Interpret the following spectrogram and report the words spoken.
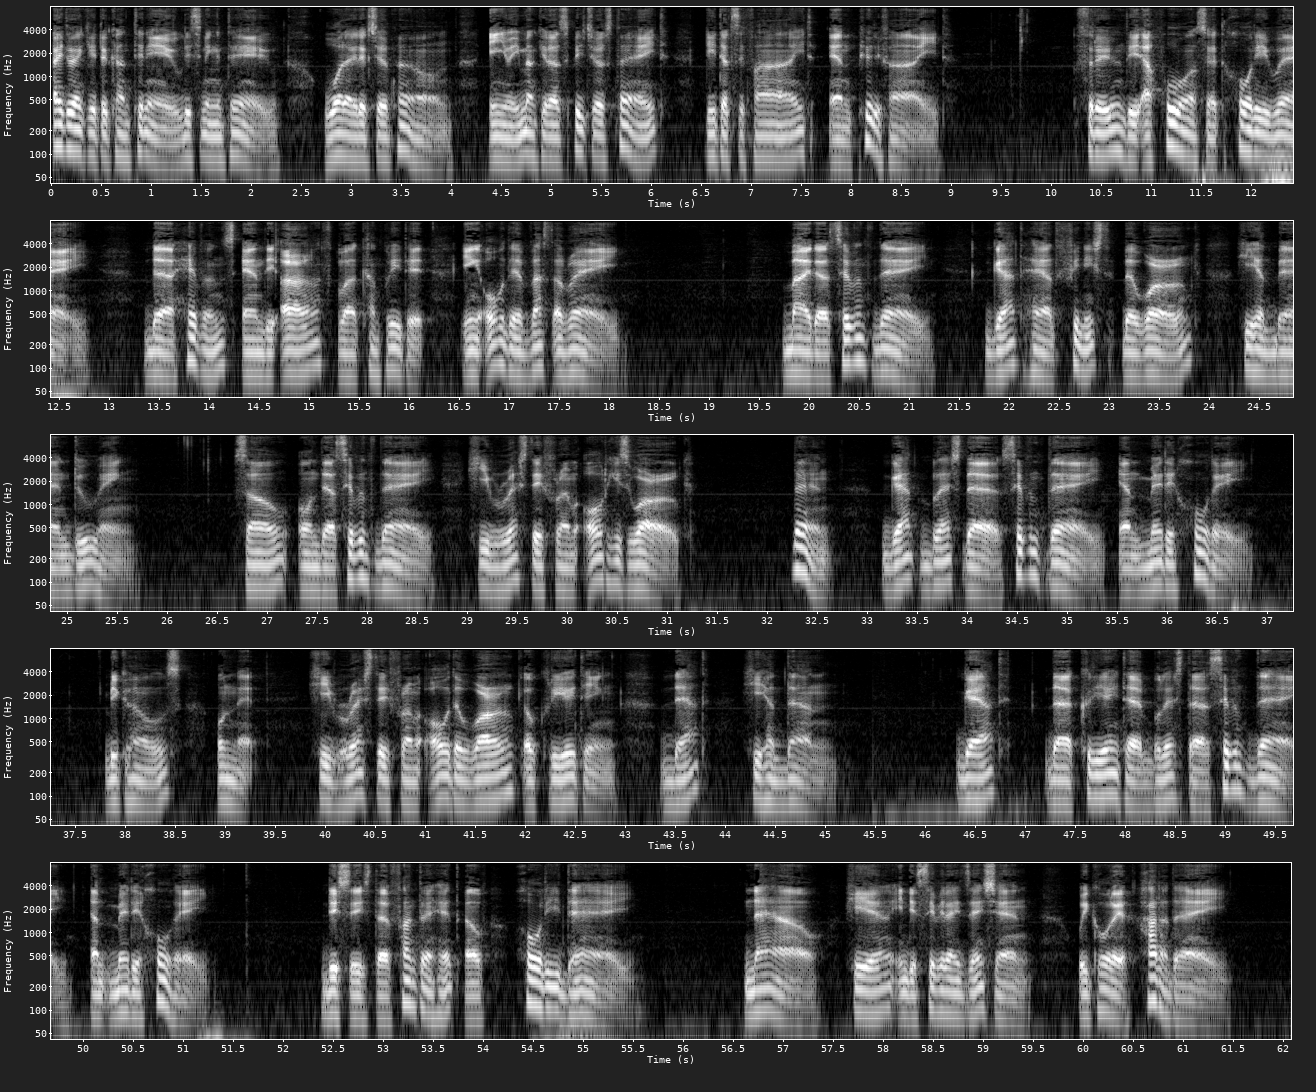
I'd like you to continue listening to what I lecture upon in your immaculate spiritual state, detoxified and purified. Through the aforesaid holy way, the heavens and the earth were completed in all their vast array. By the seventh day, God had finished the work he had been doing. So on the seventh day, he rested from all his work. Then God blessed the seventh day and made it holy, because on it he rested from all the work of creating that he had done. God, the Creator, blessed the seventh day and made it holy. This is the fountainhead of holy day. Now, here in the civilization, we call it holiday.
